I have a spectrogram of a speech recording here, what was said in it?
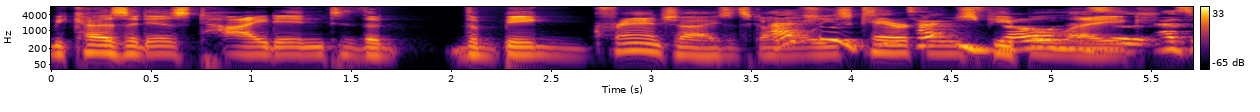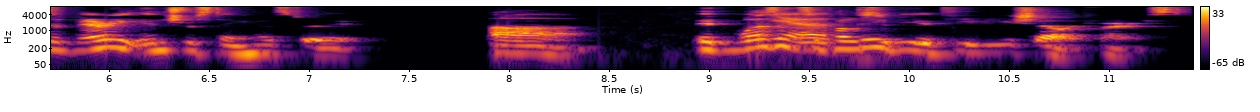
because it is tied into the the big franchise. It's got all these characters, Titans people Go like has a, has a very interesting history. Uh, it wasn't Yeah, supposed they- to be a TV show at first.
